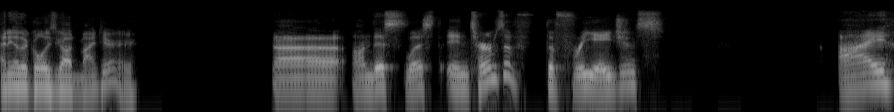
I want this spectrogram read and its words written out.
any other goalies you got in mind here? Or? uh on this list in terms of the free agents. I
